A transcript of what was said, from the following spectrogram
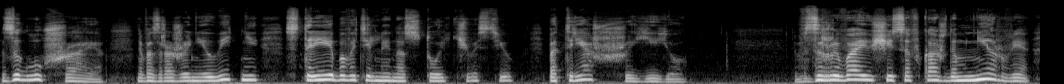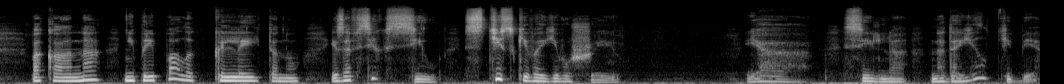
заглушая возражение Уитни с требовательной настойчивостью, потрясшей ее, взрывающейся в каждом нерве, пока она не припала к Клейтону изо всех сил, стискивая его шею. «Я сильно надоел тебе?»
